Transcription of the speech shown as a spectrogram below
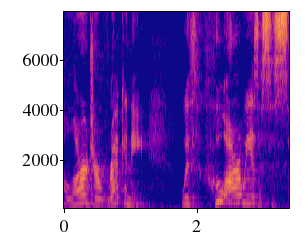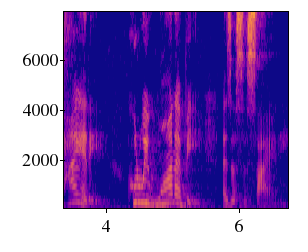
larger reckoning with who are we as a society? Who do we want to be as a society?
